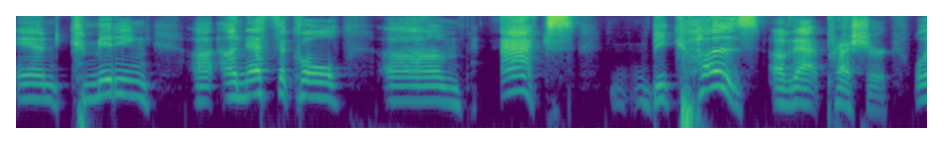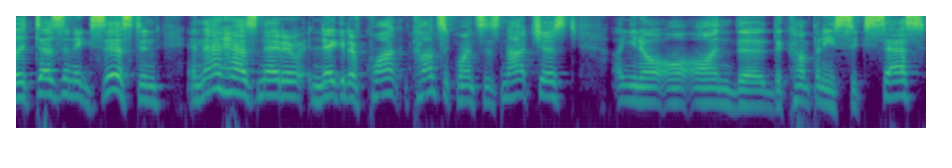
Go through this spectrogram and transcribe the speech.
and committing uh, unethical um, acts because of that pressure. Well, it doesn't exist, and and that has negative negative consequences, not just uh, you know on the the company's success,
